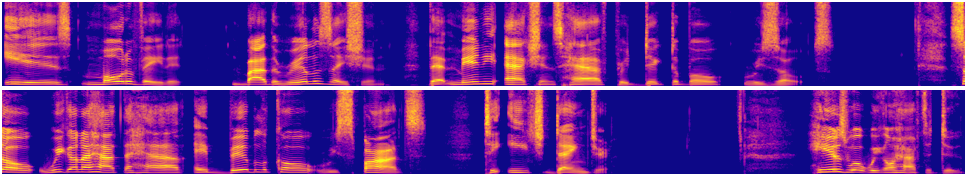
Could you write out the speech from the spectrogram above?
is motivated by the realization that many actions have predictable results. So, we're going to have to have a biblical response to each danger. Here's what we're going to have to do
